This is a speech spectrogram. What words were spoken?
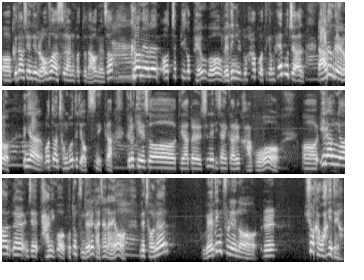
어, 그 당시에 이제 러브하우스라는 것도 나오면서, 아. 그러면은 어차피 이거 배우고 웨딩 일도 하고 어떻게 하면 해보자. 나름대로 그냥 어떤 정보들이 없으니까. 그렇게 해서 대학을 실내 디자인과를 가고, 어, 1학년을 이제 다니고 보통 군대를 가잖아요. 네. 근데 저는 웨딩 플래너를 휴학하고 하게 돼요.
